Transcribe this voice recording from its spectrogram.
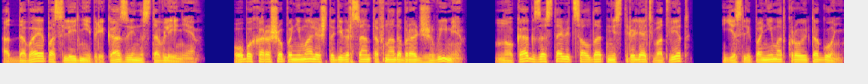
отдавая последние приказы и наставления. Оба хорошо понимали, что диверсантов надо брать живыми, но как заставить солдат не стрелять в ответ, если по ним откроют огонь?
